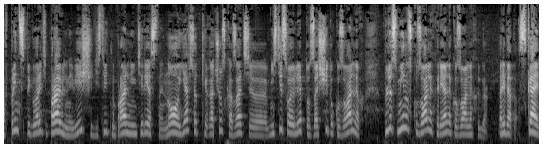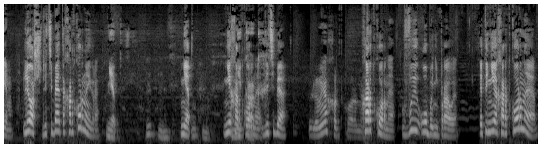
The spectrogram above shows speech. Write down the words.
в принципе, говорите правильные вещи, действительно правильные и интересные. Но я все-таки хочу сказать, э, внести свою лепту в защиту казуальных, плюс-минус казуальных и реально казуальных игр. Ребята, Skyrim. Леш, для тебя это хардкорная игра? Нет. Нет. Не хардкорная. Никак. Для тебя? Для меня хардкорная. Хардкорная. Вы оба не правы. Это не хардкорная,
